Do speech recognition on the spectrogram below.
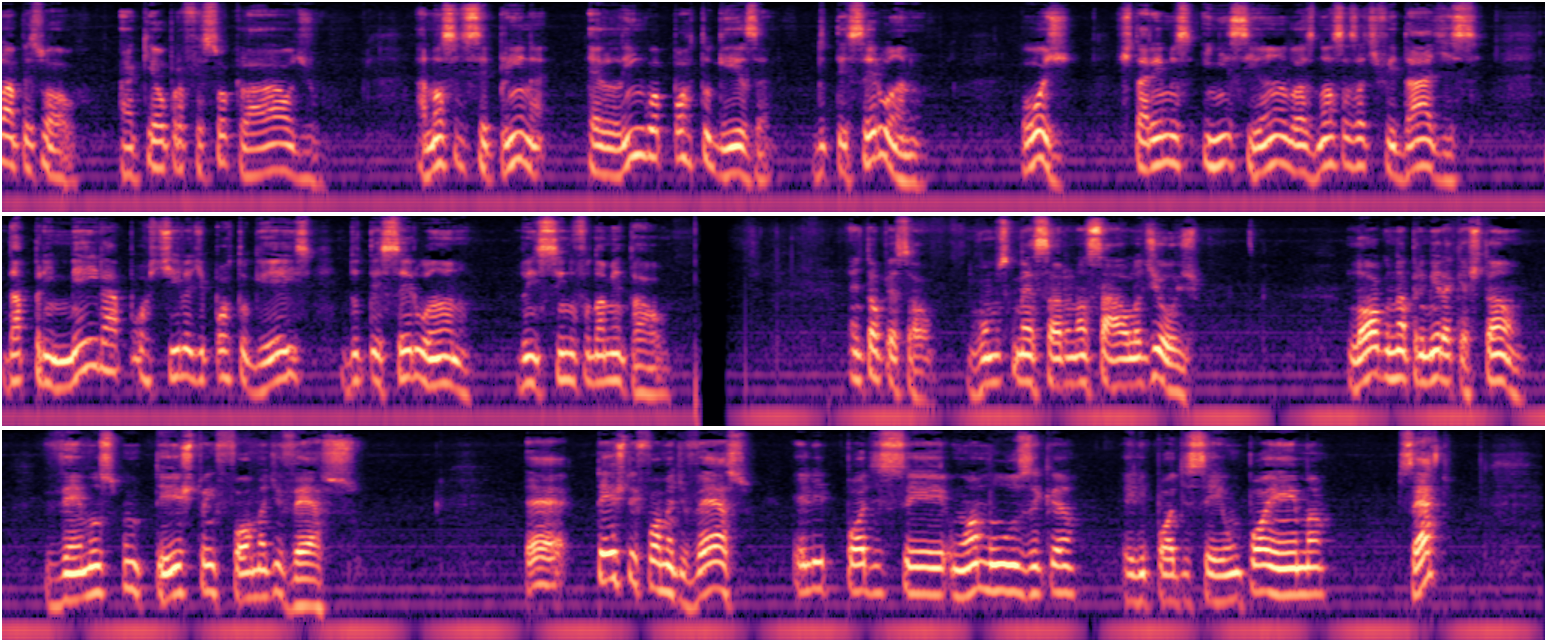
Olá pessoal, aqui é o professor Cláudio. A nossa disciplina é Língua Portuguesa, do terceiro ano. Hoje estaremos iniciando as nossas atividades da primeira apostila de português do terceiro ano do ensino fundamental. Então, pessoal, vamos começar a nossa aula de hoje. Logo na primeira questão, vemos um texto em forma de verso é, texto em forma de verso, ele pode ser uma música, ele pode ser um poema, certo?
